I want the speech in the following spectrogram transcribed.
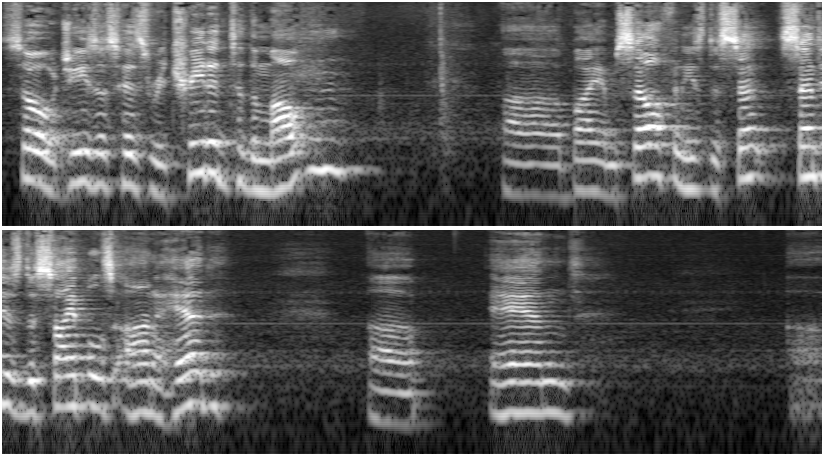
So Jesus has retreated to the mountain uh, by himself, and he's sent his disciples on ahead. Uh, and uh,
